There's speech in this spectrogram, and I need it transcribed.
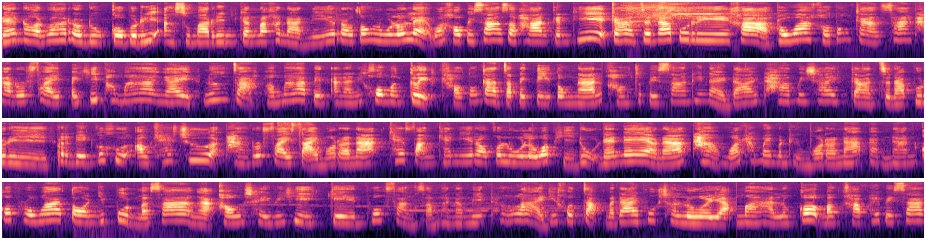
แน่นอนว่าเราดูโกโบริอังสุมารินกันมาขนาดนี้ เราต้องรู้แล้วแหละว่าเขาไปสร้างสะพานกันที่กาญจนบุรีค่ะ เพราะว่าเขาต้องการสร้างทางรถไฟไปที่พม่าไง เนื่องจากพม่าเป็นอาณานิคมอังกฤษ เขาต้องการจะไปตีตรงนั้น เขาจะไปสร้างที่ไหนได้ถ้าไม่ใช่กาญจนบุรี ประเด็นก็คือเอาแค่ชื่อทางรถไฟสายมรณะ แค่ฟังแค่นี้เราก็รู้แล้วว่าผีดุแน่ๆนะ ถามว่าทำไมมันถึงมรณะแบบนั้น ก็เพราะว่าตอนญี่ปุ่นมาสร้างอะเขาใช้วิธีเกณฑ์พวกฝั่งสัมพันธมิตรทั้งหลายที่เขาจับมาได้พวกเลยอะมาแล้วก็บังคับให้ไปสร้าง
